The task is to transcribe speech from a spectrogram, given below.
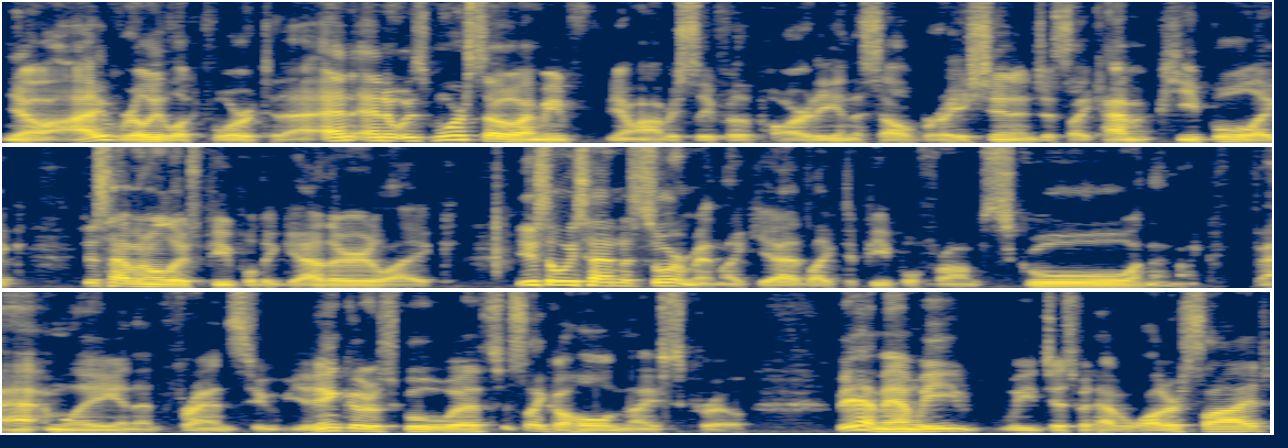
you know, I really looked forward to that. And and it was more so, I mean, you know, obviously for the party and the celebration and just like having people like just having all those people together, like you just always had an assortment. Like you had like the people from school and then like family and then friends who you didn't go to school with, just like a whole nice crew. But yeah, man, we we just would have a water slide,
